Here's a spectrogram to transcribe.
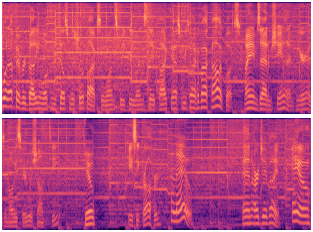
What up, everybody, and welcome to Tales from the Short Box, the once weekly Wednesday podcast where we talk about comic books. My name's Adam Shane, and I'm here, as I'm always here, with Sean Petit, Yep. Casey Crawford, Hello. and RJ Vite. Heyo.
